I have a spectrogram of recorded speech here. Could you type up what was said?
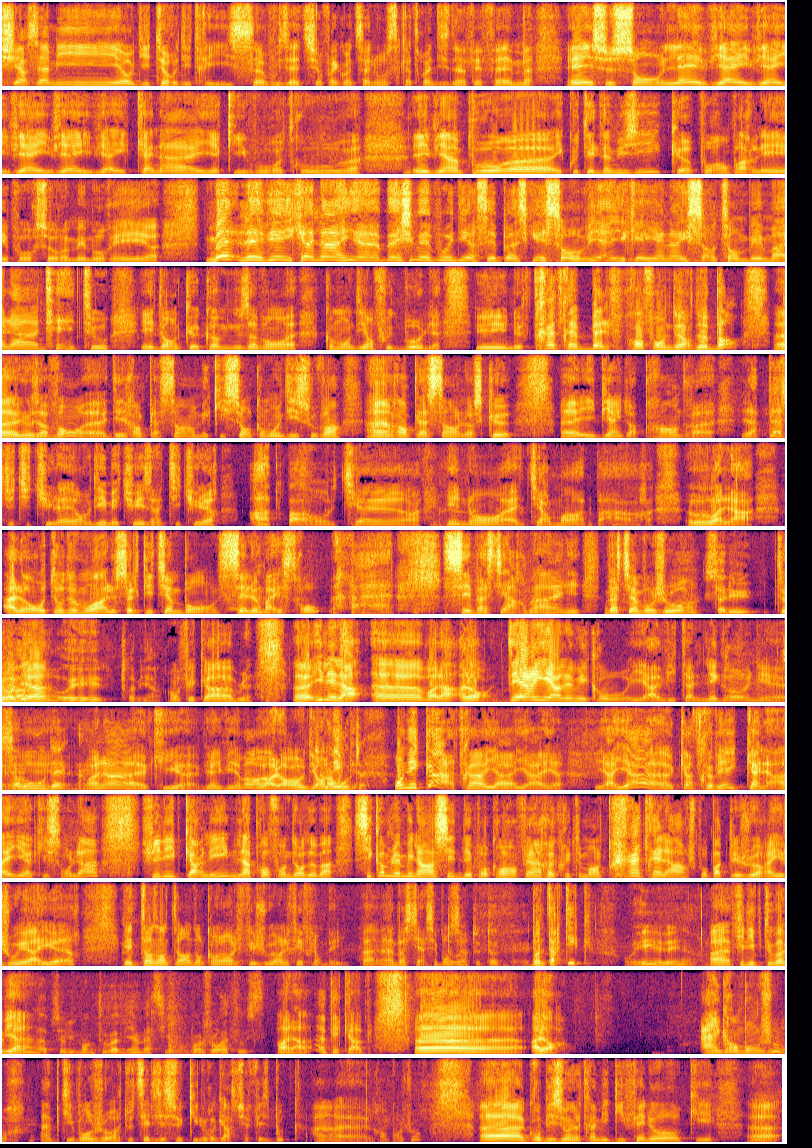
chers amis, auditeurs, auditrices, vous êtes sur Fréquence Annonce 99 FM et ce sont les vieilles, vieilles, vieilles, vieilles, vieilles canailles qui vous retrouvent eh bien, pour euh, écouter de la musique, pour en parler, pour se remémorer. Mais les vieilles canailles, euh, ben, je vais vous dire, c'est parce qu'elles sont vieilles qu'il y en a, ils sont tombés malades et tout. Et donc, comme nous avons, euh, comme on dit en football, une très très belle profondeur de banc, euh, nous avons euh, des remplaçants, mais qui sont, comme on dit souvent, un remplaçant lorsque eh bien, il doit prendre la place du titulaire. On dit, mais tu es un titulaire à part entière et non entièrement à part. Voilà. Alors, autour de moi, le seul qui tient bon, c'est le maestro, Sébastien Armagne. Bastien, bonjour. Salut. Tout va, bien Oui, très bien. Impeccable. Euh, il est là, euh, voilà. Alors, derrière le micro, il y a Vital Negroni. Euh, Salut. Voilà, euh, qui, euh, bien évidemment. Alors, on dit, on est, on est, quatre. Hein. Il y a, il y a, il y a il y, a, il y a, quatre vieilles canailles qui sont là. Philippe Carline, la profondeur de bain. C'est comme le Milan AC de l'époque. On fait un recrutement très très large pour pas que les joueurs aillent jouer ailleurs. Et de temps en temps, donc on les fait jouer, on les fait flamber. Hein, hein Bastien, c'est bon tout, ça Tout à fait. Bonne tactique Oui, oui. Hein, Philippe, tout va bien Absolument, tout va bien, merci. Bonjour à tous. Voilà, impeccable. Euh, alors, un grand bonjour, un petit bonjour à toutes celles et ceux qui nous regardent sur Facebook. Hein, euh, grand bonjour. Euh, gros bisous à notre ami Guy Fesneau qui, euh,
